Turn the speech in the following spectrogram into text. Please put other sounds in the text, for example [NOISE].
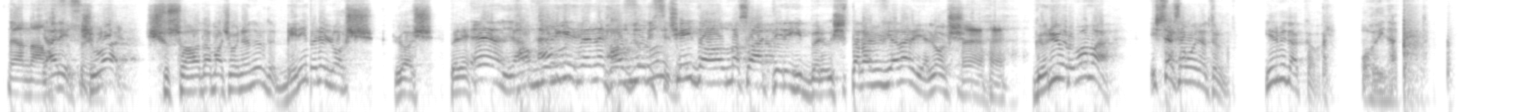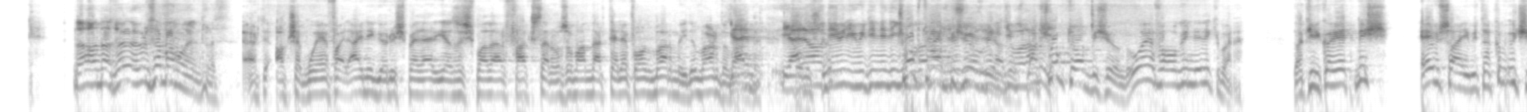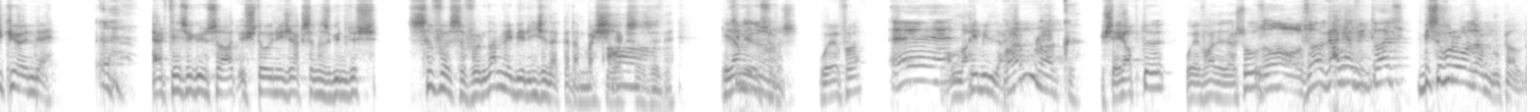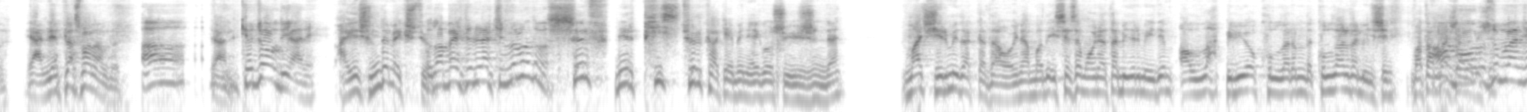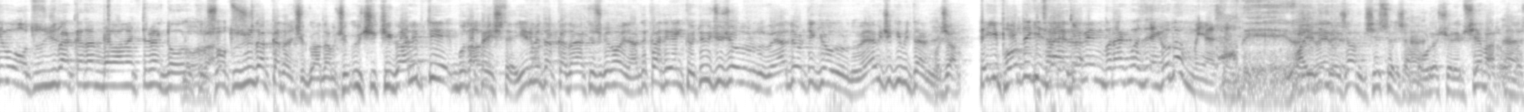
Ben Yani şu var, şu sahada maç oynanırdı. Benim böyle loş, loş. Böyle Evet hocam, pavyonun- pavyonun şey dağılma saatleri gibi böyle. Işıklar hafif yanar ya, loş. Görüyorum ama istersem oynatırdım. 20 dakika var. Oynatmadım. Ondan sonra öbür sabah mı oynadınız? Erte, akşam UEFA ile aynı görüşmeler, yazışmalar, fakslar. O zamanlar telefon var mıydı? Vardı. Yani, vardı. yani o Konuştuk. demin Ümit'in dediği gibi Çok tuhaf bir şey oldu gezmek için yalnız. falan Bak değil. çok tuhaf bir şey oldu. UEFA o gün dedi ki bana. Dakika 70 ev sahibi takım 3-2 önde. [LAUGHS] Ertesi gün saat 3'te oynayacaksınız gündüz. 0-0'dan ve birinci dakikadan başlayacaksınız dedi. İnanmıyorsunuz. UEFA Eee? Vallahi billahi. Var mı bunun hakkı? İşte yaptı. UEFA ne derse olur. Sonra, sonra kaç Ama- maç? 1-0 Rosenborg aldı. Yani deplasman aldı. Aa, Yani. kötü oldu yani. Hayır şunu demek istiyorum. Budapeşte'liler çıldırmadı mı? Sırf bir pis Türk hakemin egosu yüzünden maç 20 dakika daha oynanmadı. İstesem oynatabilir miydim? Allah biliyor kullarım da kullar da bilsin. Ama Vatandaşlar da doğrusu bilsin. bence bu 30. dakikadan devam ettirmek doğru Doğrusu kural. 30. dakikadan çıkıyor adam. Çünkü 3-2 galipti Budapeşte. 20 dakikada ertesi gün oynardık. Hadi en kötü 3-3 olurdu veya 4-2 olurdu veya 3-2 biterdi. Hocam Peki Portekiz İtalya'da- hakemin bırakması egodan mı yani? hayır hayır hocam bir şey söyleyeceğim. Orada şöyle bir şey var. Onu açık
